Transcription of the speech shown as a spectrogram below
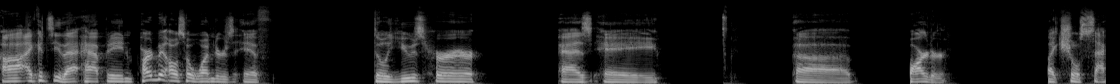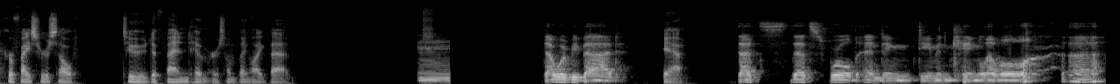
Uh, I could see that happening. Part of me also wonders if they'll use her as a uh, barter. Like she'll sacrifice herself to defend him or something like that. Mm, that would be bad. Yeah. That's that's world-ending Demon King level. uh,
